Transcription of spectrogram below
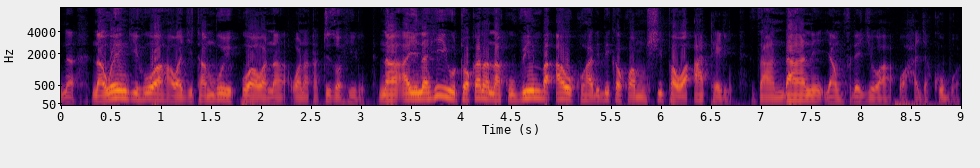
na, na wengi huwa hawajitambui kuwa wana, wana tatizo hili. Na aina hii hutokana na kuvimba au kuharibika kwa mshipa wa ateli za ndani ya mfereji wa, wa haja kubwa.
